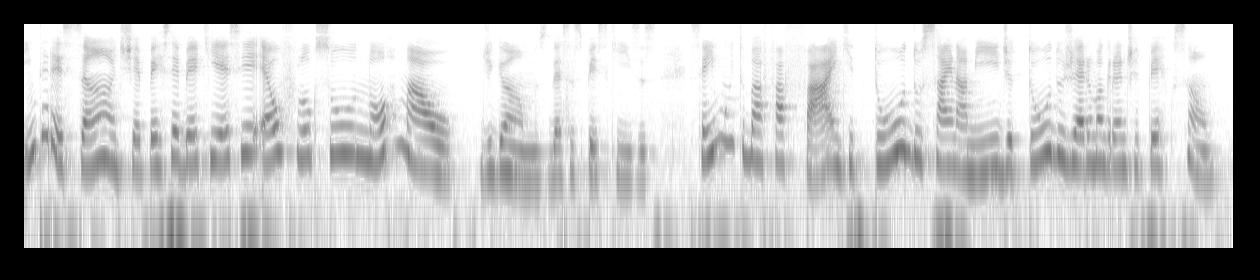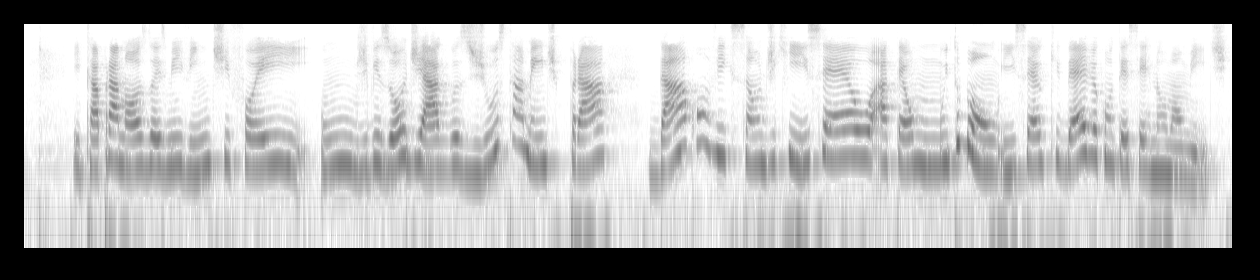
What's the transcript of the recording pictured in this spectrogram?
Interessante é perceber que esse é o fluxo normal, digamos, dessas pesquisas, sem muito bafafá em que tudo sai na mídia, tudo gera uma grande repercussão. E cá para nós, 2020 foi um divisor de águas justamente para dar a convicção de que isso é o, até o muito bom, isso é o que deve acontecer normalmente.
